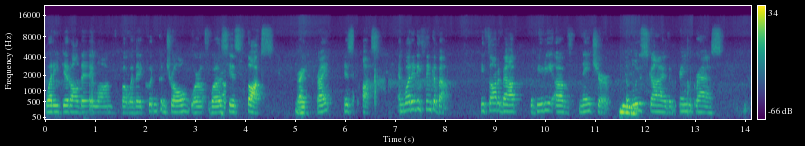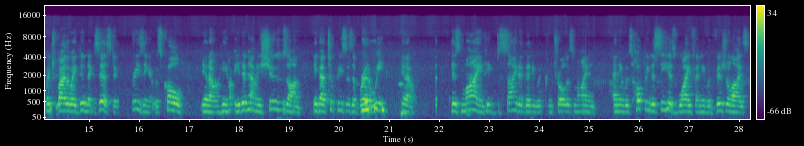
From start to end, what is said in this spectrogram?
what he did all day long. But what they couldn't control were, was his thoughts. Right. Right? His thoughts. And what did he think about? He thought about the beauty of nature, mm. the hmm. blue sky, the green grass, which by the way didn't exist. It was freezing. It was cold. You know, he he didn't have any shoes on. He got two pieces of bread a week. You know, his mind. He decided that he would control his mind, and and he was hoping to see his wife, and he would visualize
